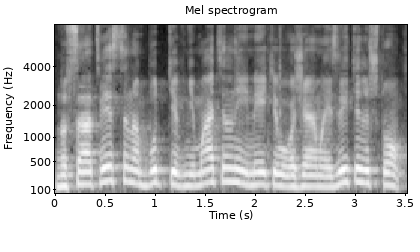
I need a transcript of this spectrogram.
Но, соответственно, будьте внимательны, имейте, уважаемые зрители, что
